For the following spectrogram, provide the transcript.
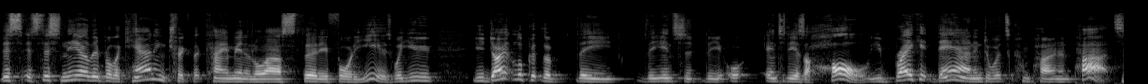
this it's this neoliberal accounting trick that came in in the last 30 or 40 years where you you don't look at the the the, the entity as a whole, you break it down into its component parts.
